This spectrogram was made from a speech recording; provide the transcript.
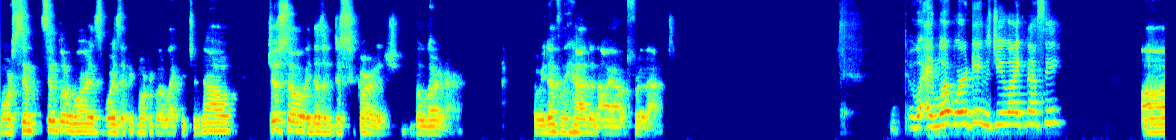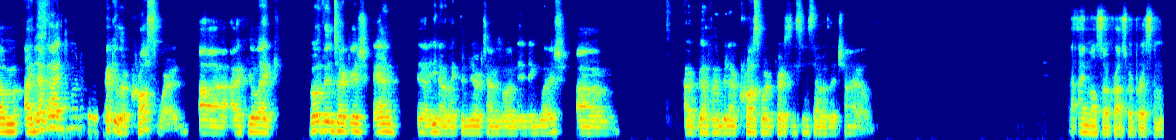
more sim simpler words, words that more people are likely to know, just so it doesn't discourage the learner. So we definitely had an eye out for that. And what word games do you like, Nessie? Um, I definitely Besides word- regular crossword. Uh, I feel like both in Turkish and uh, you know like the New York Times one in English. Um, I've definitely been a crossword person since I was a child. I'm also a crossword person.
